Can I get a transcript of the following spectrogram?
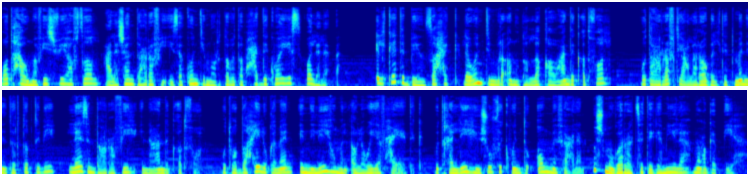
واضحة ومفيش فيها فصال علشان تعرفي إذا كنت مرتبطة بحد كويس ولا لأ. الكاتب بينصحك لو انت امرأة مطلقة وعندك أطفال وتعرفتي على راجل تتمني ترتبطي بيه لازم تعرفيه إن عندك أطفال. وتوضحي له كمان إن ليهم الأولوية في حياتك وتخليه يشوفك وانت أم فعلا مش مجرد ست جميلة معجب بيها.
